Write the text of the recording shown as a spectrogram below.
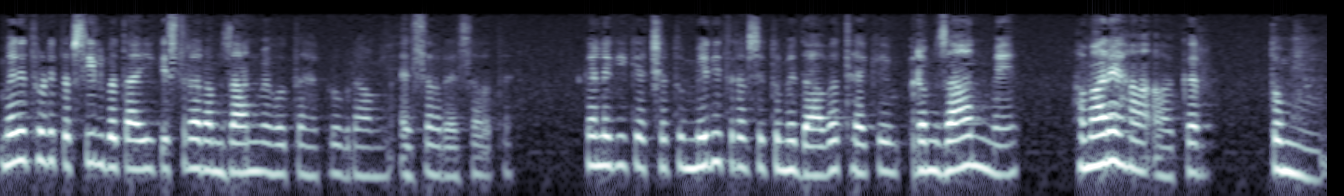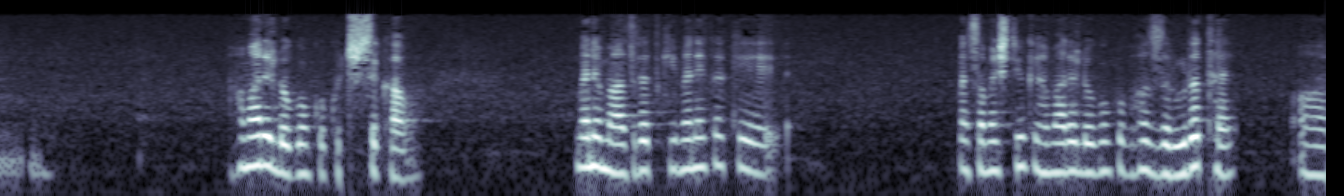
میں نے تھوڑی تفصیل بتائی کس طرح رمضان میں ہوتا ہے پروگرام، ایسا اور ایسا ہوتا ہے۔ کہنے لگی کہ اچھا تم میری طرف سے تمہیں دعوت ہے کہ رمضان میں ہمارے ہاں آ کر تم ہمارے لوگوں کو کچھ سکھاؤ۔ میں نے معذرت کی، میں نے کہا کہ میں سمجھتی ہوں کہ ہمارے لوگوں کو بہت ضرورت ہے اور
